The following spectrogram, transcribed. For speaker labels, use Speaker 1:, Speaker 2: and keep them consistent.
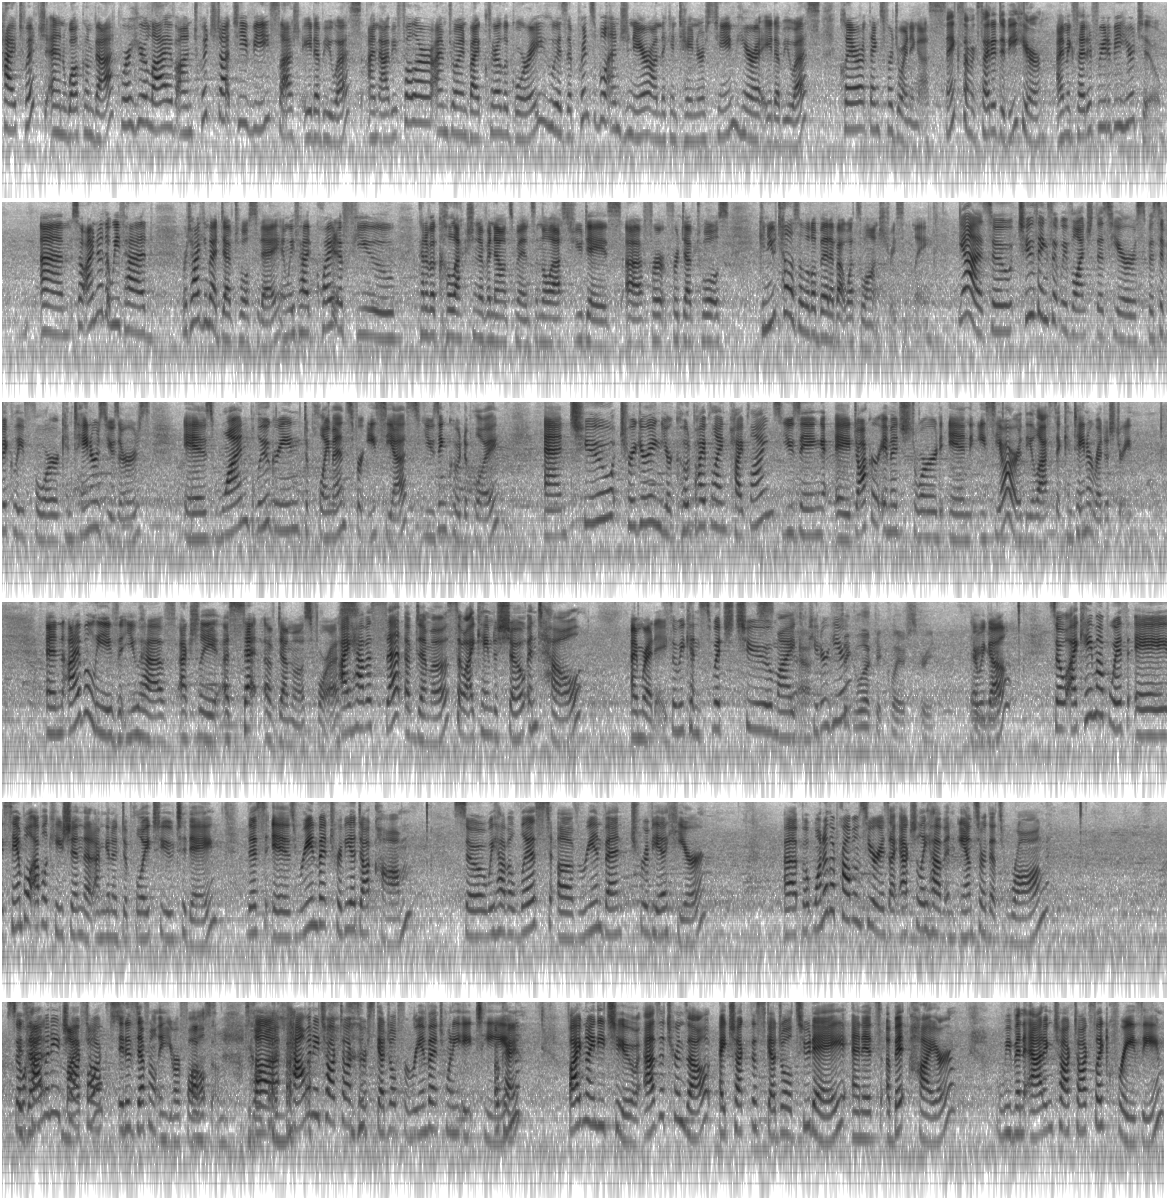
Speaker 1: Hi Twitch and welcome back. We're here live on twitch.tv slash AWS. I'm Abby Fuller. I'm joined by Clare Liguori, who is a principal engineer on the containers team here at AWS. Clare, thanks for joining us.
Speaker 2: Thanks, I'm excited to be here.
Speaker 1: I'm excited for you to be here too. Um, so I know that we've had, we're talking about DevTools today, and we've had quite a few, kind of a collection of announcements in the last few days uh, for, for DevTools. Can you tell us a little bit about what's launched recently?
Speaker 2: Yeah, so two things that we've launched this year specifically for containers users is one, blue-green deployments for ECS using code deploy, and two, triggering your code pipeline pipelines using a Docker image stored in ECR, the Elastic Container Registry.
Speaker 1: And I believe that you have actually a set of demos for us.
Speaker 2: I have a set of demos, so I came to show and tell.
Speaker 1: I'm ready.
Speaker 2: So we can switch to my
Speaker 3: yeah.
Speaker 2: computer here.
Speaker 3: Take a look at Clare's screen.
Speaker 1: There, we go. go.
Speaker 2: So I came up with a sample application that I'm going to deploy to today. This is reinventtrivia.com. So we have a list of reinvent trivia here. Uh, but one of the problems here is I actually have an answer that's wrong. So how many
Speaker 1: Chalk
Speaker 2: Talks? It is definitely your fault.
Speaker 1: Awesome.
Speaker 2: Uh, how many Chalk Talks are scheduled for reInvent 2018?
Speaker 1: Okay.
Speaker 2: 592. As it turns out, I checked the schedule today, and it's a bit higher. We've been adding Chalk Talks like crazy.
